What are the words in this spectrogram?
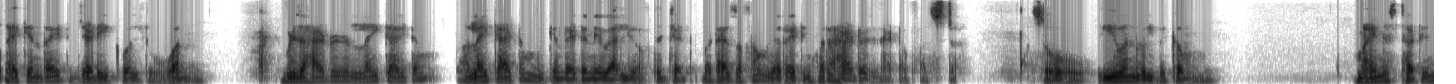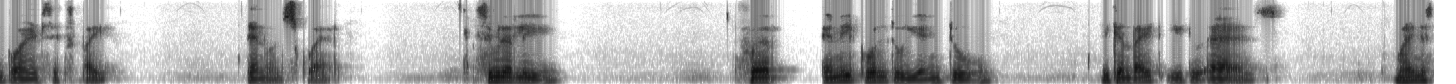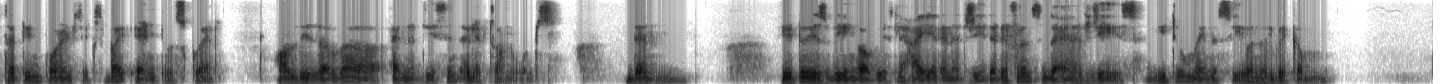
I can write Z equal to 1. If it is a hydrogen like item, like atom, we can write any value of the Z, but as of now we are writing for a hydrogen atom first. So E1 will become minus 13.6 by N1 square. Similarly, for n equal to n2, we can write E2 as minus 13.6 by n2 square. All these are the energies in electron volts. Then E2 is being obviously higher energy. The difference in the energy is E2 minus E1 will become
